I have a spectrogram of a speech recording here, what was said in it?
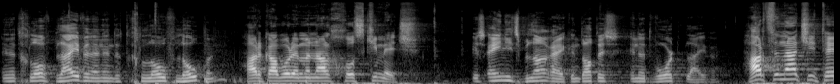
In het geloof blijven en in het geloof lopen հարկավոր է մնալ խոսքի մեջ։ is één iets belangrijk en dat is in het woord blijven. Հարցը նա չի թե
